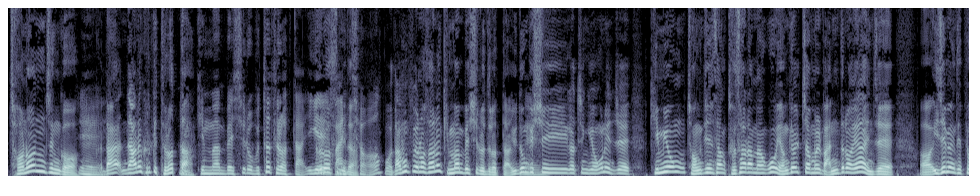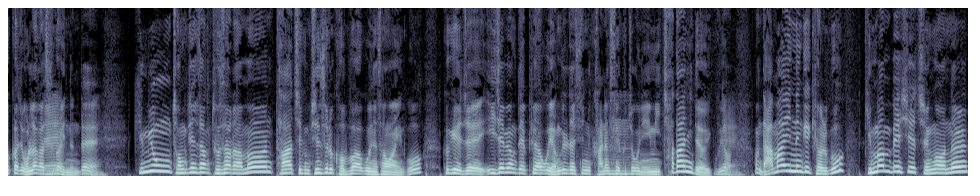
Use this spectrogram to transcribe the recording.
전원 증거. 네. 나 나는 그렇게 들었다. 아, 김만배 씨로부터 들었다. 이게 그렇습니다. 많죠. 뭐 남욱 변호사는 김만배 씨로 들었다. 유동규 네. 씨 같은 경우는 이제 김용, 정진상 두 사람하고 연결점을 만들어야 이제 어, 이재명 대표까지 올라갈 네. 수가 있는데. 네. 김용, 정진상 두 사람은 다 지금 진술을 거부하고 있는 상황이고 그게 이제 이재명 대표하고 연결될 수 있는 가능성이 음. 그쪽은 이미 차단이 되어 있고요. 네. 그럼 남아 있는 게 결국 김만배 씨의 증언을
